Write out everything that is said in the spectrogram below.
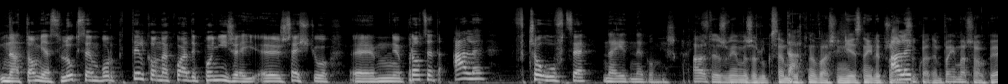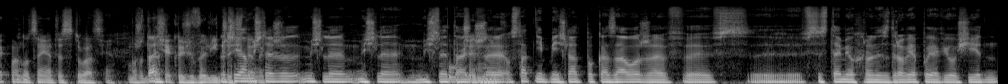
Natomiast Luksemburg tylko nakłady poniżej y, 6%, ale w czołówce na jednego mieszkańca. Ale to już wiemy, że Luksemburg, Tak. no właśnie, nie jest najlepszym Ale- przykładem. Panie marszałku, jak pan ocenia tę sytuację? Może da się jakoś wyliczyć Znaczy ja ten... myślę, że myślę, myślę, myślę tak, że ostatnie pięć lat pokazało, że w, w, w systemie ochrony zdrowia pojawiło się jedn, e,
